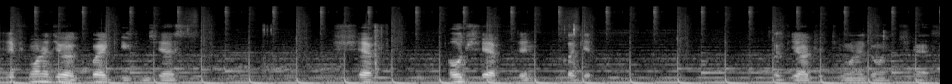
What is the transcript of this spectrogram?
And if you want to do it quick, you can just shift, hold shift click it. Click the object you want to go in the chest.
